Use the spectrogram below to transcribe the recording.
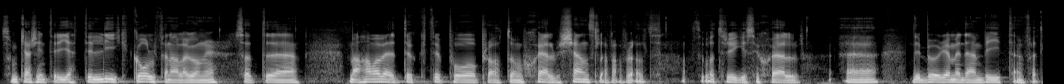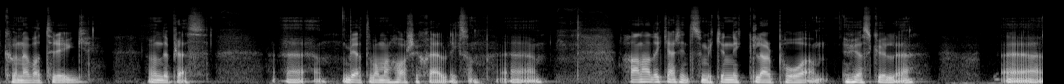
som kanske inte är jättelik golfen alla gånger. Så att, eh, men han var väldigt duktig på att prata om självkänsla framförallt. Att vara trygg i sig själv. Eh, det börjar med den biten för att kunna vara trygg under press. Eh, veta vad man har sig själv liksom. Eh, han hade kanske inte så mycket nycklar på hur jag skulle eh,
